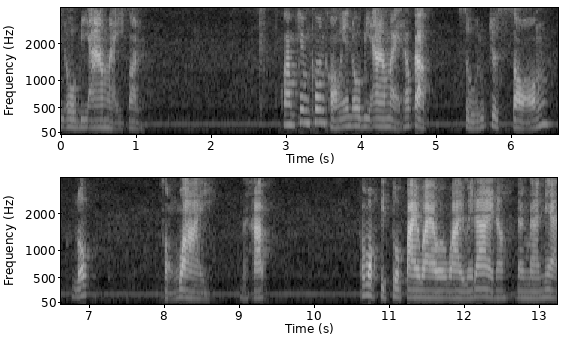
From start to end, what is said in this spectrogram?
NOBR ใหม่ก่อน ความเข้มข้นของ NOBR ใหม่เท่ากับ 0.2 ลบ 2y นะครับก็บอกติดตัวปลาย y y ไว้ได้เนาะดังนั้นเนี่ย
